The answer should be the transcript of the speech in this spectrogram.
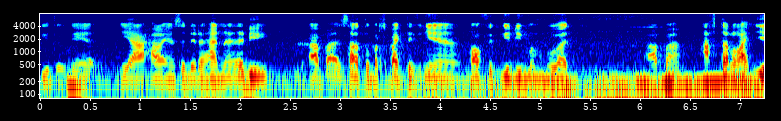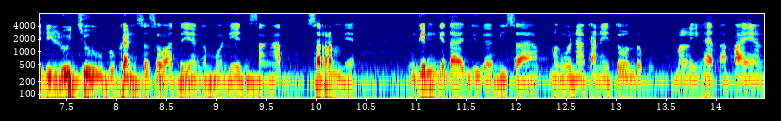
gitu kayak ya hal yang sederhana tadi apa satu perspektifnya Taufik jadi membuat apa afterlife jadi lucu bukan sesuatu yang kemudian sangat serem ya mungkin kita juga bisa menggunakan itu untuk melihat apa yang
